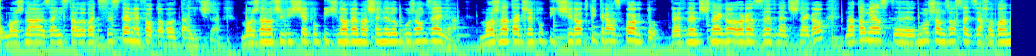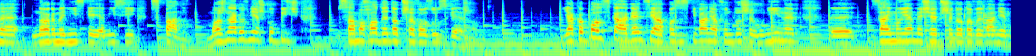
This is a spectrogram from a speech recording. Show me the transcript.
y, można zainstalować systemy fotowoltaiczne, można oczywiście kupić nowe maszyny lub urządzenia, można także kupić środki transportu wewnętrznego oraz zewnętrznego, natomiast y, muszą zostać zachowane normy niskiej emisji spalin. Można również kupić samochody do przewozu zwierząt. Jako Polska Agencja Pozyskiwania Funduszy Unijnych y, zajmujemy się przygotowywaniem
